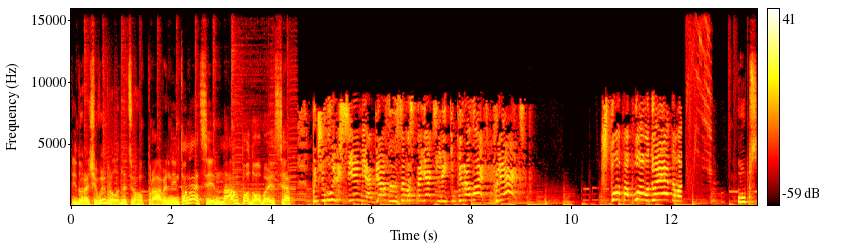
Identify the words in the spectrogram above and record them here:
І, до речі, вибрала для цього правильні інтонації. Нам подобається. Почему их семьи обязаны самостоятельно экипировать, блядь? Что по поводу этого? Упс,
